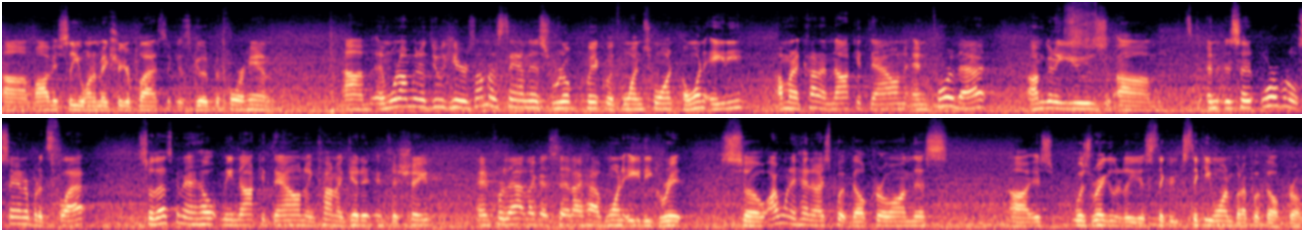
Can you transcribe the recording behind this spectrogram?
Um, obviously, you want to make sure your plastic is good beforehand. Um, and what I'm going to do here is I'm going to sand this real quick with 120, 180. I'm going to kind of knock it down. And for that, I'm gonna use, um, and it's an orbital sander, but it's flat. So that's gonna help me knock it down and kind of get it into shape. And for that, like I said, I have 180 grit. So I went ahead and I just put Velcro on this. Uh, it was regularly a sticky, sticky one, but I put Velcro.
